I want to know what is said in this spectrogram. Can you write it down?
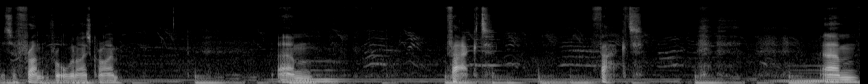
it's a front for organised crime. Um, fact. Fact. um,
